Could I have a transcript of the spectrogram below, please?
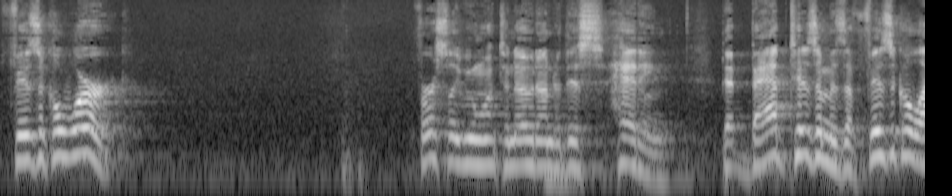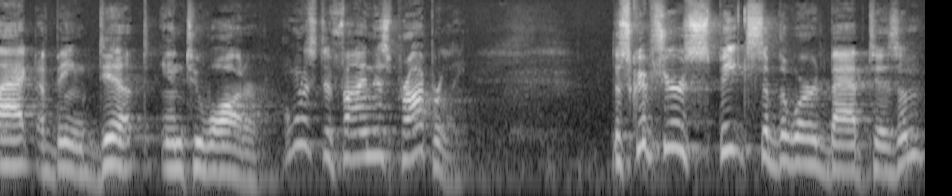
physical work. Firstly, we want to note under this heading that baptism is a physical act of being dipped into water. I want us to define this properly. The scripture speaks of the word baptism,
